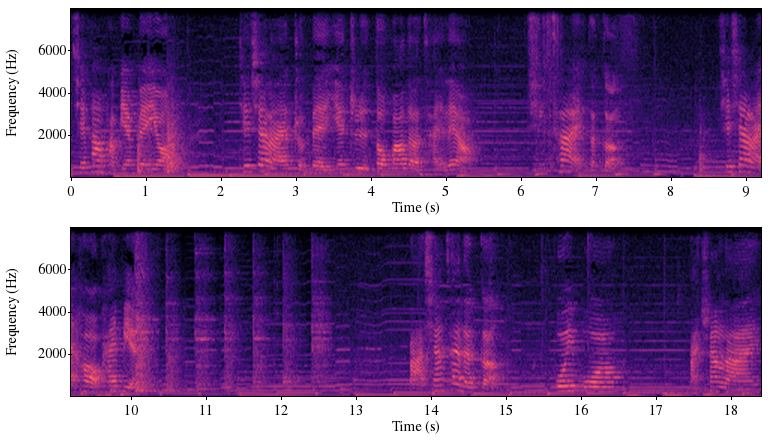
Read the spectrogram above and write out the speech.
先放旁边备用。接下来准备腌制豆包的材料：芹菜的梗，切下来后拍扁，把香菜的梗剥一剥，摆上来。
